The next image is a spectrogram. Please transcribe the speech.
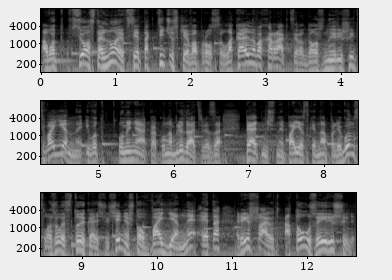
А вот все остальное, все тактические вопросы локального характера должны решить военные. И вот у меня, как у наблюдателя за пятничной поездкой на полигон, сложилось стойкое ощущение, что военные это решают, а то уже и решили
